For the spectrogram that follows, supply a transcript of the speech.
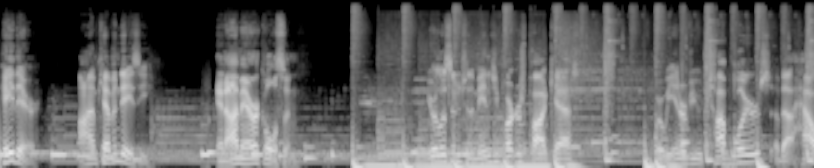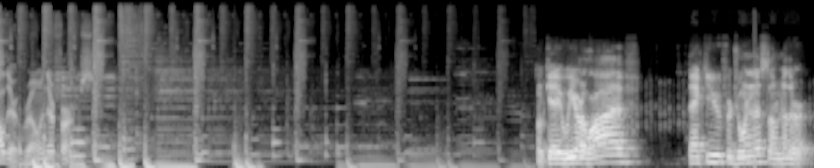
Hey there, I'm Kevin Daisey. And I'm Eric Olson. You're listening to the Managing Partners Podcast, where we interview top lawyers about how they're growing their firms. Okay, we are live. Thank you for joining us on another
